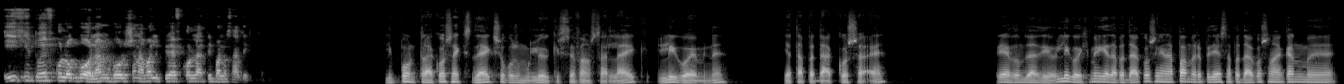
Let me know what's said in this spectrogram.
είχε το εύκολο γκολ, αν μπορούσε να βάλει πιο εύκολα την μπάλα στα δίχτυα. Λοιπόν, 366 όπως μου λέει ο κ. Στέφανος στα like, λίγο έμεινε για τα 500, ε. 372. Λίγο έχει μείνει για τα 500 για να πάμε ρε παιδιά στα 500 να κάνουμε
